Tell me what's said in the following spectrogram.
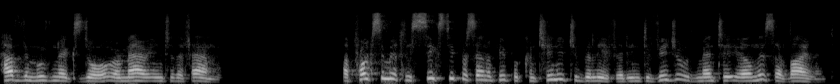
have them move next door or marry into the family. Approximately 60% of people continue to believe that individuals with mental illness are violent.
